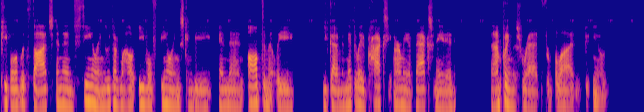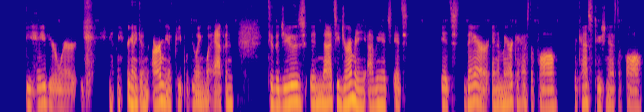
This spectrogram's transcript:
people with thoughts and then feelings. We talk about how evil feelings can be, and then ultimately you've got a manipulated proxy army of vaccinated. And I'm putting this red for blood. You know, behavior where you're going to get an army of people doing what happened to the Jews in Nazi Germany. I mean, it's it's it's there, and America has to fall. The Constitution has to fall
